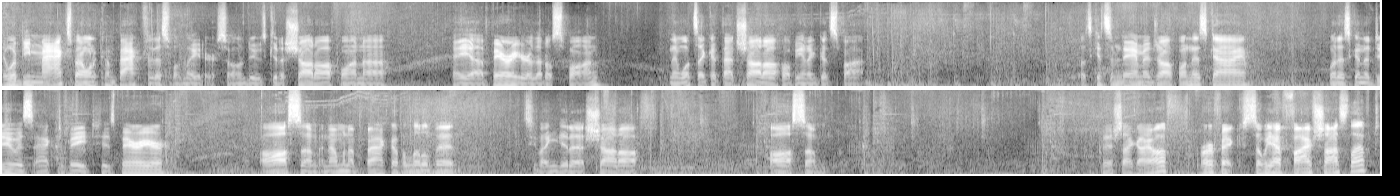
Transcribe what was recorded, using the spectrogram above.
it would be max, but I want to come back for this one later. So what I'm going to do is get a shot off on uh, a uh, barrier that'll spawn. And then once I get that shot off, I'll be in a good spot. Let's get some damage off on this guy. What it's going to do is activate his barrier. Awesome. And I'm going to back up a little bit. See if I can get a shot off. Awesome. Finish that guy off. Perfect. So we have five shots left.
